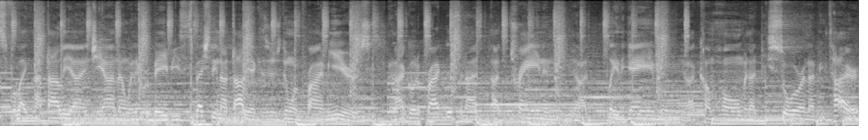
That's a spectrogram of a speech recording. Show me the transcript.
for like Natalia and Gianna when they were babies, especially Natalia because she was doing prime years, and I go to practice and I'd, I'd train and you know, I'd play the game and you know, I'd come home and I'd be sore and I'd be tired.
